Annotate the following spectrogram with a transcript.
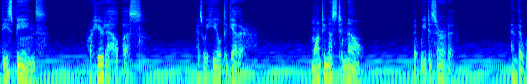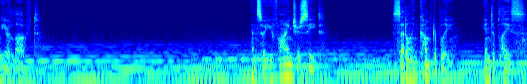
These beings are here to help us as we heal together, wanting us to know that we deserve it and that we are loved. And so you find your seat, settling comfortably into place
